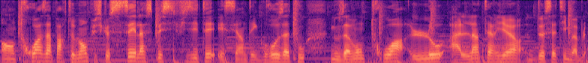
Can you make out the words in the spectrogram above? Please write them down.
en trois appartements puisque c'est la spécificité et c'est un des gros atouts. Nous avons trois lots à l'intérieur de cet immeuble.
